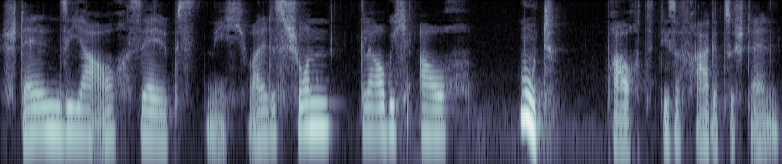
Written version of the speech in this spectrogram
stellen sie ja auch selbst nicht, weil das schon, glaube ich, auch Mut braucht, diese Frage zu stellen.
